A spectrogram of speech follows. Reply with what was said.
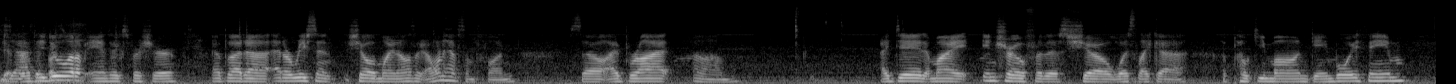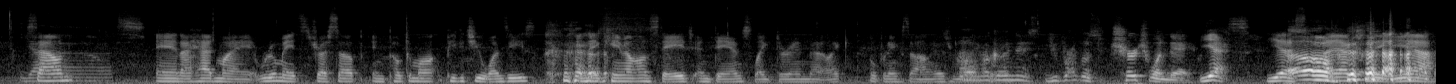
Yeah, they do a lot of antics for sure. Uh, but uh, at a recent show of mine, I was like, I want to have some fun. So I brought, um, I did my intro for this show was like a, a Pokemon Game Boy theme, Sound? Yes. and I had my roommates dress up in Pokemon Pikachu onesies, and they came out on stage and danced like during that like opening song. It was really Oh my cool. goodness! You brought those to church one day. Yes, yes. Oh. I actually, yeah,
